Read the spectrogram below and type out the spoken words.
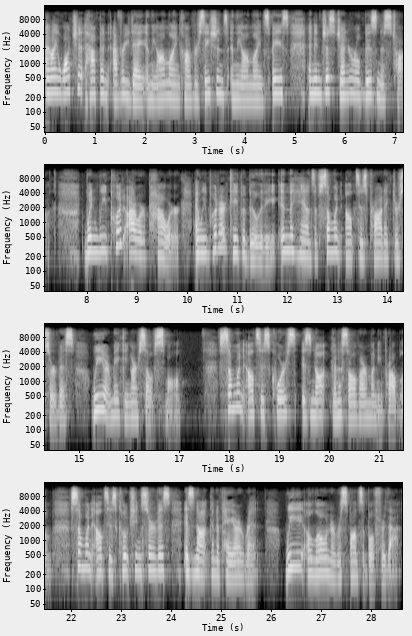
And I watch it happen every day in the online conversations, in the online space, and in just general business talk. When we put our power and we put our capability in the hands of someone else's product or service, we are making ourselves small. Someone else's course is not going to solve our money problem. Someone else's coaching service is not going to pay our rent. We alone are responsible for that.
